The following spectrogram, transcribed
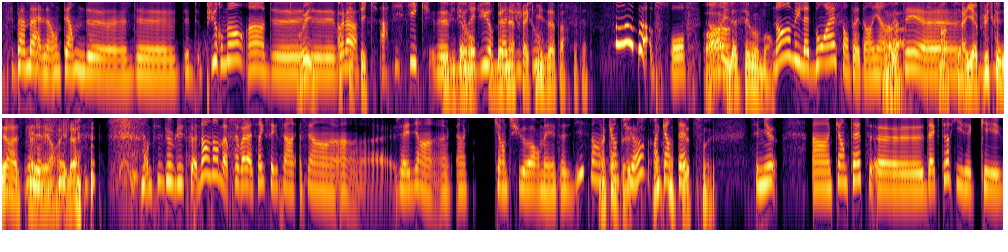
C'est pas mal en termes de, de, de- de- purement, hein, de, Oui, de- voilà, artistique. artistique, euh, Évidemment. pur et dur, Ben pas Affleck du tout. mis à part peut-être. Bah, pff, oh, Oh, hein. il a ses moments. Non, mais il a de bons S en fait. hein. Il y a un Ah, côté. euh. Ah, il y a plus que des restes là d'ailleurs. Il a- il y a un petit peu plus quoi. Non, non, mais après voilà, c'est vrai que c'est- c'est un, un- un- j'allais dire un, quintuor, mais ça se dit ça, un, Un quintet. quintuor, un quintet. ouais. C'est mieux. Un quintet euh, d'acteurs qui, qui,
